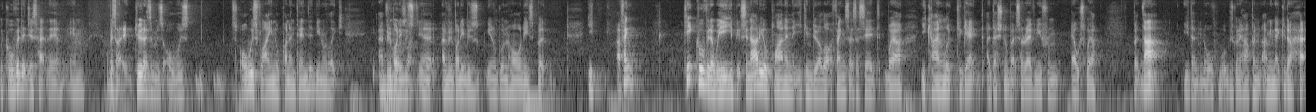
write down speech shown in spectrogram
with COVID it just hit there. Um, obviously tourism is always always flying, no pun intended. You know, like everybody was yeah. everybody was you know going holidays, but you I think take COVID away, you've got scenario planning that you can do a lot of things, as I said, where you can look to get additional bits of revenue from elsewhere. But that you didn't know what was going to happen. I mean, it could have hit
